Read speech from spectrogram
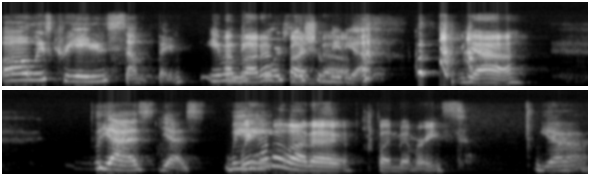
Always creating something, even A lot of before fun, social though. media. Yeah, yes, yes. We, we have a lot of fun memories. yeah.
